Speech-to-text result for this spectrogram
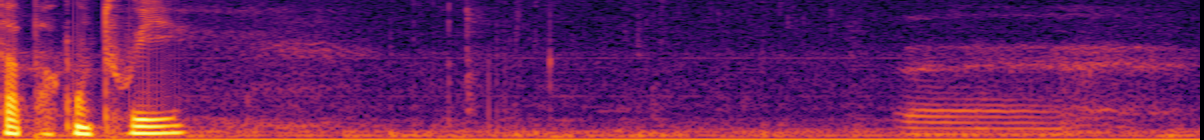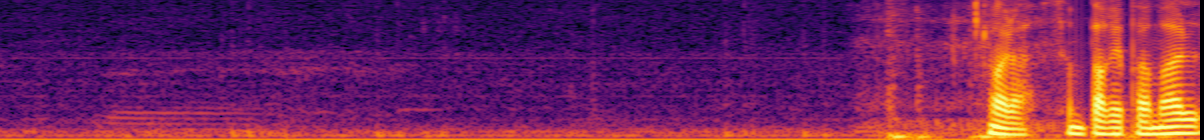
Ça, par contre, oui. Voilà, ça me paraît pas mal.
